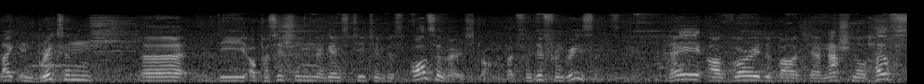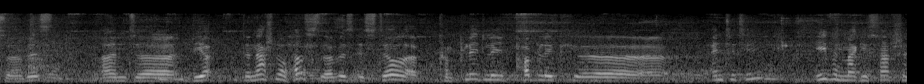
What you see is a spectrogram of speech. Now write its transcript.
Like in Britain, uh, the opposition against TTIP is also very strong, but for different reasons. They are worried about their national health service, and uh, the, the National Health Service is still a completely public uh, entity. Even Maggie Thatcher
